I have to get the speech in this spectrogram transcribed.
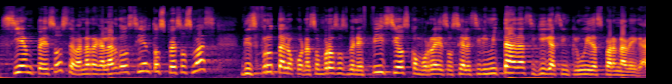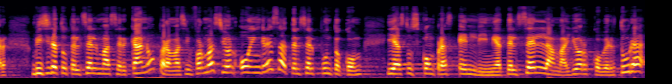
100 pesos te van a regalar 200 pesos más. Disfrútalo con asombrosos beneficios como redes sociales ilimitadas y gigas incluidas para navegar. Visita tu Telcel más cercano para más información o ingresa a telcel.com y haz tus compras en línea. Telcel, la mayor cobertura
